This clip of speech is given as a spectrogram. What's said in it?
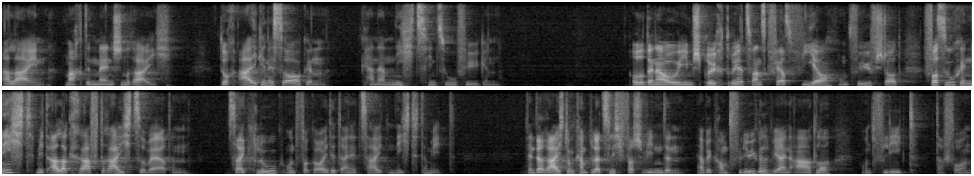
allein macht den Menschen reich. Durch eigene Sorgen kann er nichts hinzufügen. Oder dann auch im Sprüch 23, Vers 4 und 5 steht, versuche nicht mit aller Kraft reich zu werden. Sei klug und vergeude deine Zeit nicht damit. Denn der Reichtum kann plötzlich verschwinden. Er bekommt Flügel wie ein Adler und fliegt davon.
